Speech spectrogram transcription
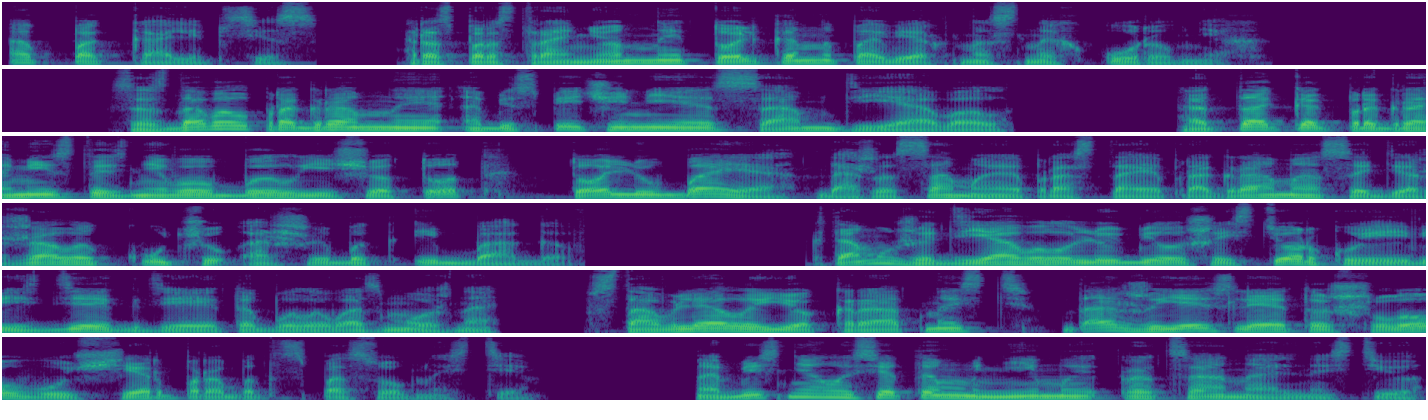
Апокалипсис, распространенный только на поверхностных уровнях. Создавал программное обеспечение сам дьявол. А так как программист из него был еще тот, то любая, даже самая простая программа содержала кучу ошибок и багов. К тому же дьявол любил шестерку и везде, где это было возможно, вставлял ее кратность, даже если это шло в ущерб работоспособности. Объяснялось это мнимой рациональностью,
